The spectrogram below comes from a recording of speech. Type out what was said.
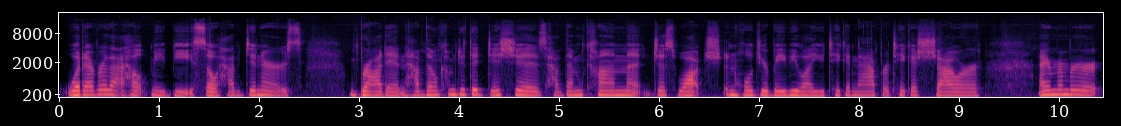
whatever that help may be. So, have dinners brought in, have them come do the dishes, have them come just watch and hold your baby while you take a nap or take a shower. I remember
